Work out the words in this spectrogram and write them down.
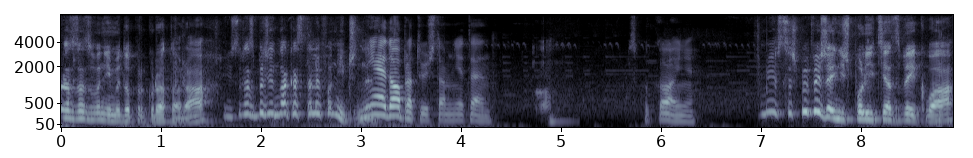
Teraz zadzwonimy do prokuratora i zaraz będzie nakaz telefoniczny. Nie, dobra, tu już tam nie ten. No. Spokojnie. My jesteśmy wyżej niż policja zwykła.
